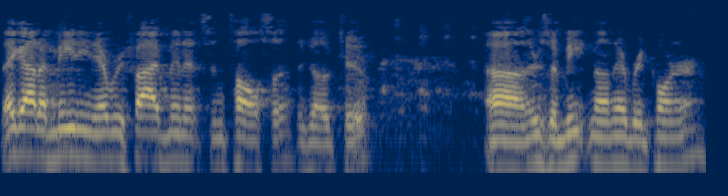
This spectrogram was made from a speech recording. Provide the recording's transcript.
They got a meeting every five minutes in Tulsa to go to. Uh, there's a meeting on every corner.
